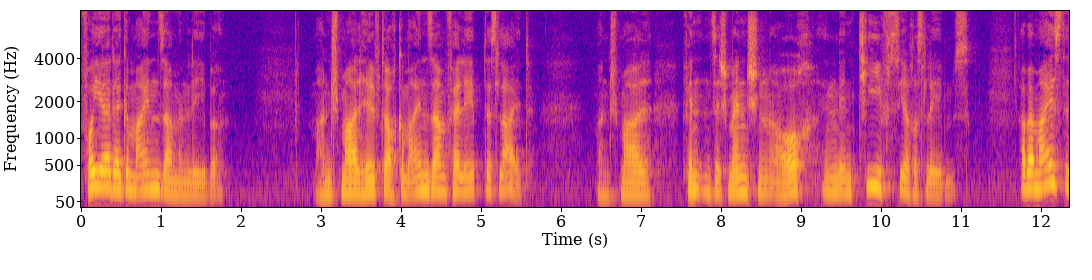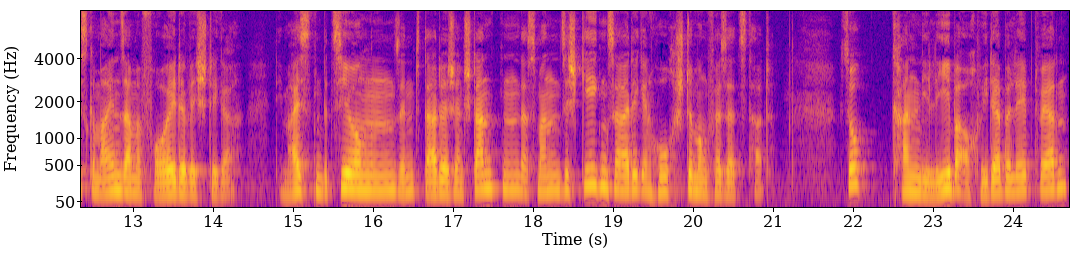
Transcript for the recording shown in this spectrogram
Feuer der gemeinsamen Liebe. Manchmal hilft auch gemeinsam verlebtes Leid. Manchmal finden sich Menschen auch in den Tiefs ihres Lebens. Aber meist ist gemeinsame Freude wichtiger. Die meisten Beziehungen sind dadurch entstanden, dass man sich gegenseitig in Hochstimmung versetzt hat. So kann die Liebe auch wiederbelebt werden,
